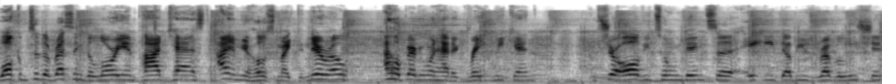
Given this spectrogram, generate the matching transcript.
Welcome to the Wrestling DeLorean podcast. I am your host, Mike De Niro. I hope everyone had a great weekend. I'm sure all of you tuned in to AEW's Revolution.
